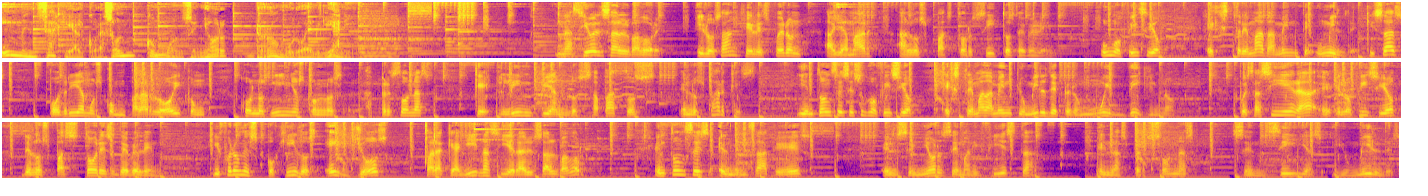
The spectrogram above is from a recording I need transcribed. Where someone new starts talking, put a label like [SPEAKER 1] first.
[SPEAKER 1] Un mensaje al corazón con Monseñor Rómulo Emiliani.
[SPEAKER 2] Nació el Salvador y los ángeles fueron a llamar a los pastorcitos de Belén. Un oficio extremadamente humilde. Quizás podríamos compararlo hoy con, con los niños, con las personas que limpian los zapatos en los parques. Y entonces es un oficio extremadamente humilde, pero muy digno. Pues así era eh, el oficio de los pastores de Belén. Y fueron escogidos ellos para que allí naciera el Salvador. Entonces el mensaje es, el Señor se manifiesta en las personas sencillas y humildes,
